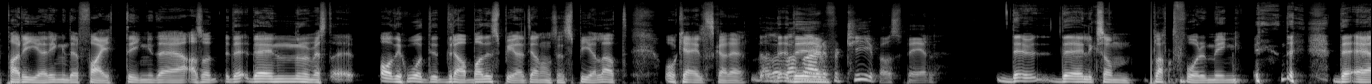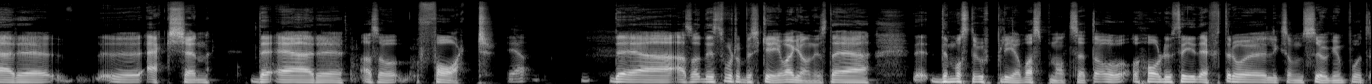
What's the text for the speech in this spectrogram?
parering, det är fighting, det är alltså det, det är nog det mest eh, ADHD-drabbade spelet jag någonsin spelat och jag älskar det. Alltså, det, vad, det, är det för typ av spel? det, det är liksom plattforming, det, det är eh, eh, action, det är eh, alltså fart. Ja. Det är, alltså, det är svårt att beskriva Granis. Det, är, det måste upplevas på något sätt. Och, har du tid efter och är liksom sugen på att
